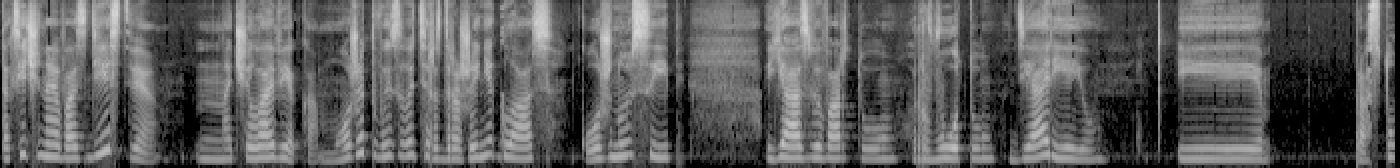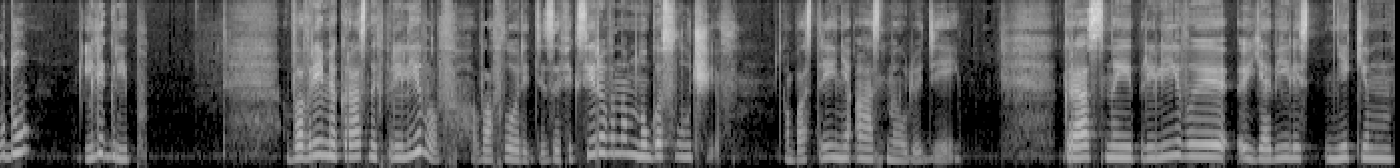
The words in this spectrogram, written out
Токсичное воздействие на человека может вызвать раздражение глаз, кожную сыпь, язвы во рту, рвоту, диарею и простуду или грипп. Во время красных приливов во Флориде зафиксировано много случаев обострения астмы у людей. Красные приливы явились неким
